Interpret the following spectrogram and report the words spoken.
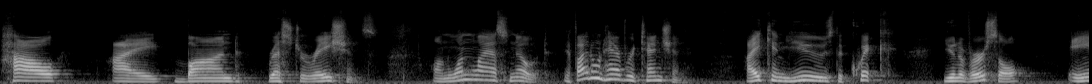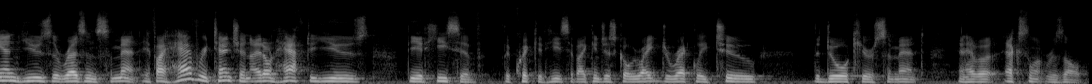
how I bond restorations. On one last note, if I don't have retention, I can use the quick universal and use the resin cement. If I have retention, I don't have to use the adhesive, the quick adhesive. I can just go right directly to the dual cure cement and have an excellent result.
